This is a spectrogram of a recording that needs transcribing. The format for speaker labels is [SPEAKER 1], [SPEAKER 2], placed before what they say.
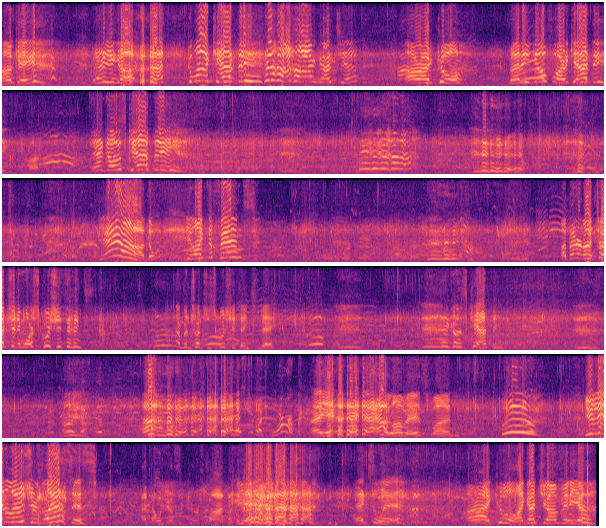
[SPEAKER 1] Okay. There you go. Come on, Kathy. I got you. All right, cool. Ready? Go for it, Kathy. There goes Kathy. yeah. The, you like the fins? I better not touch any more squishy things touch a squishy thing today. There goes Kathy.
[SPEAKER 2] That's,
[SPEAKER 1] that's
[SPEAKER 2] too much work.
[SPEAKER 1] Uh, yeah, I love it. It's fun. Woo! You didn't lose your glasses.
[SPEAKER 2] I told you, a secure spot. yeah.
[SPEAKER 1] Excellent. All right, cool. I got you on video.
